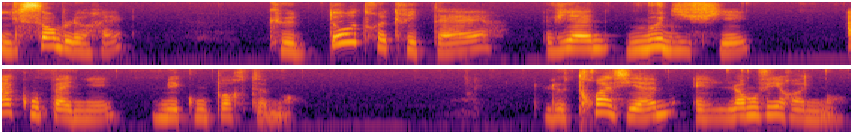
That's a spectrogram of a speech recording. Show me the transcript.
Il semblerait que d'autres critères viennent modifier, accompagner mes comportements. Le troisième est l'environnement.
